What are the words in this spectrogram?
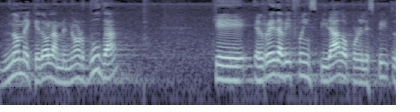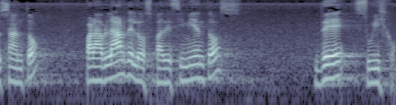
no me quedó la menor duda que el rey David fue inspirado por el Espíritu Santo para hablar de los padecimientos de su hijo,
